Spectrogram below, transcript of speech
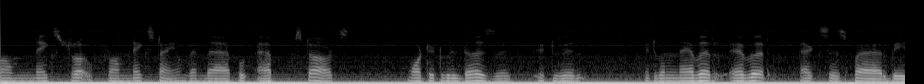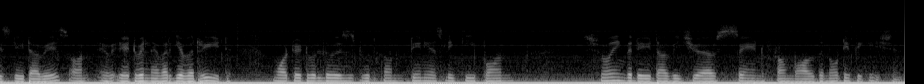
from next from next time when the app app starts what it will does it, it will it will never ever access firebase database on it will never give a read. What it will do is it will continuously keep on showing the data which you have sent from all the notifications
